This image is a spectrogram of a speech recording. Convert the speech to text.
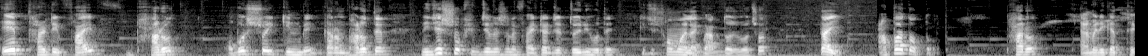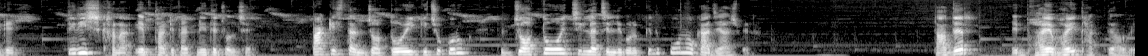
এফ থার্টি ফাইভ ভারত অবশ্যই কিনবে, কারণ ভারতের নিজস্ব ফিফথ জেনারেশনের ফাইটার জেট তৈরি হতে কিছু সময় লাগবে, আট দশ বছর। তাই আপাতত ভারত আমেরিকার থেকে তিরিশখানা এফ থার্টি ফাইভ নিতে চলছে। পাকিস্তান যতই কিছু করুক, যতই চিল্লাচিল্লি করুক, কিন্তু কোনো কাজে আসবে না। তাদের এই ভয়ে ভয়েই থাকতে হবে।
